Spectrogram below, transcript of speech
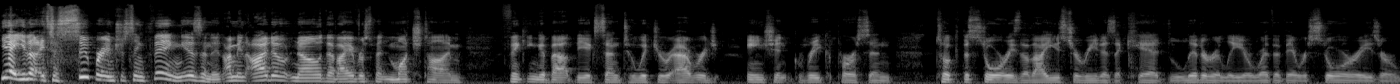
Yeah, you know, it's a super interesting thing, isn't it? I mean, I don't know that I ever spent much time thinking about the extent to which your average ancient Greek person took the stories that I used to read as a kid literally, or whether they were stories, or,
